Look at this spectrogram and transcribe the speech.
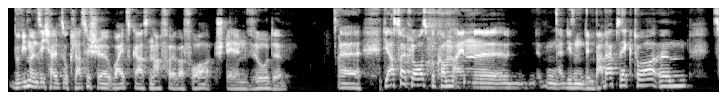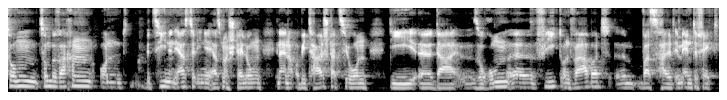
wie man sich halt so klassische White Scars Nachfolger vorstellen würde. Äh, die Astral Claws bekommen einen, äh, diesen, den Badak-Sektor ähm, zum, zum Bewachen und beziehen in erster Linie erstmal Stellung in einer Orbitalstation, die äh, da so rumfliegt äh, und wabert, äh, was halt im Endeffekt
